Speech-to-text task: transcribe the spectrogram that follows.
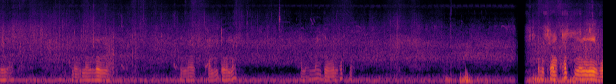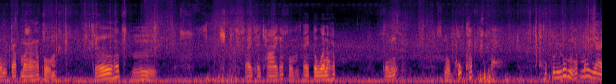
นี่ครับโดนแล้วนึ่งเป็นไงคันนี้โดนไหมคันนั้นไม่โดนครับ ท่านผู้ชมครับนี่วนกลับมาครับผม เจอครับ อืมชายชายชายครับผม ได้ตัวนะครับ ตัวนี้ หนูพุกครับพุกรุ่นครับไม่ใหญ่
